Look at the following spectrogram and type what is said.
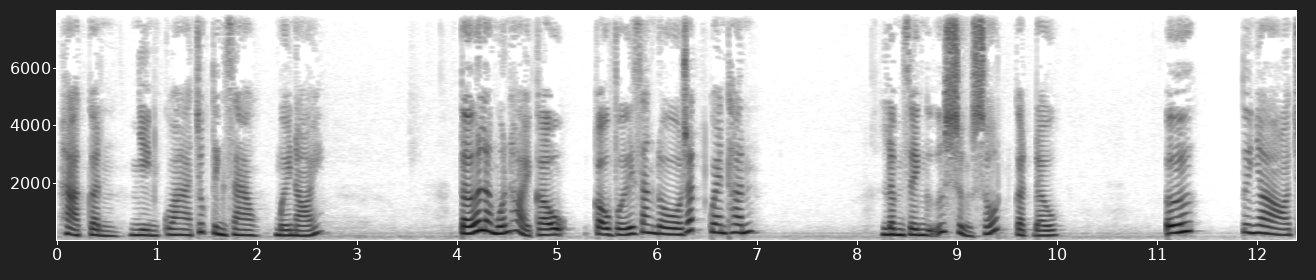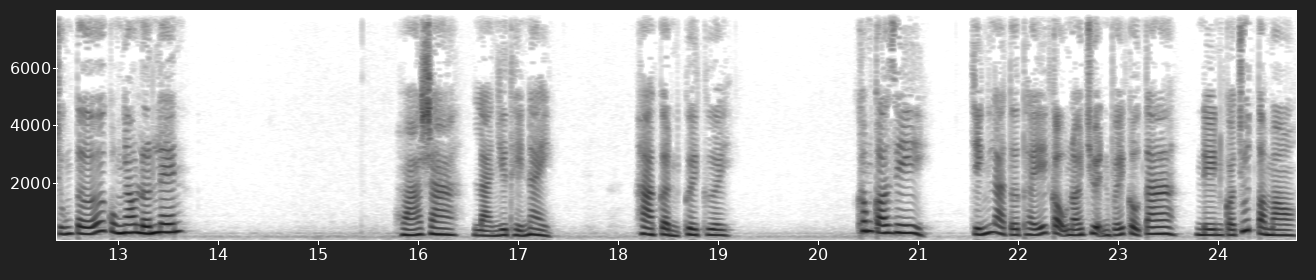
Hạ cần nhìn qua trúc tinh giao mới nói. Tớ là muốn hỏi cậu cậu với giang đồ rất quen thân? Lâm dây ngữ sửng sốt gật đầu. Ừ từ nhỏ chúng tớ cùng nhau lớn lên hóa ra là như thế này. Hà cần cười cười. Không có gì, chính là tớ thấy cậu nói chuyện với cậu ta nên có chút tò mò.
